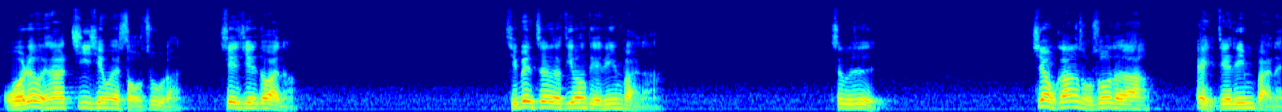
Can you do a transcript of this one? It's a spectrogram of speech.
我认为它季线会守住了，现阶段呢，即便这个地方跌停板啊，是不是？像我刚刚所说的啊，哎，跌停板呢，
